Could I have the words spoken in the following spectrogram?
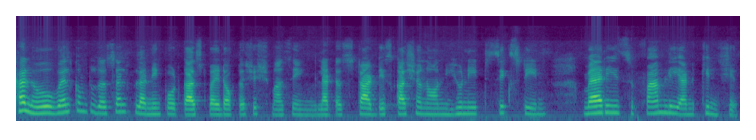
Hello, welcome to the self learning podcast by Dr. Sushma Singh. Let us start discussion on unit 16 marriage, family and kinship.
